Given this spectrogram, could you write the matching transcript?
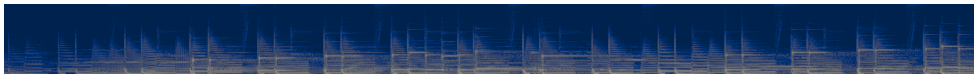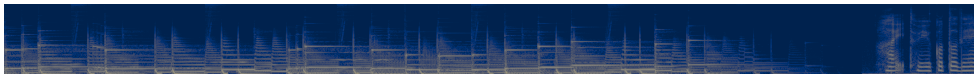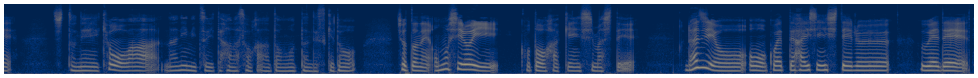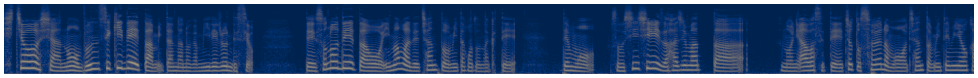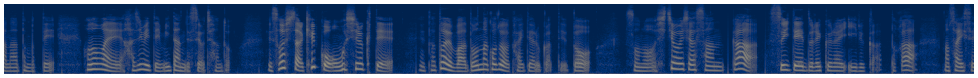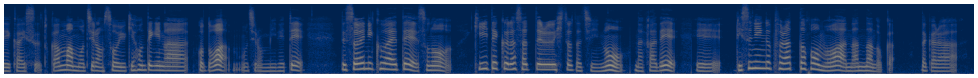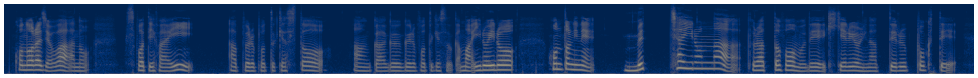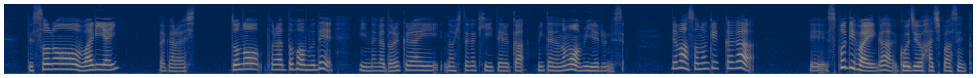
ことで、ちょっとね、今日は何について話そうかなと思ったんですけど、ちょっとね、面白いことを発見しまして、ラジオをこうやって配信してる上で視聴者の分析データみたいなのが見れるんですよ。で、そのデータを今までちゃんと見たことなくて、でも、その新シリーズ始まったのに合わせて、ちょっとそういうのもちゃんと見てみようかなと思って、この前初めて見たんですよ、ちゃんと。でそうしたら結構面白くて、例えばどんなことが書いてあるかっていうと、その視聴者さんが推定どれくらいいるかとか、まあ、再生回数とか、まあもちろんそういう基本的なことはもちろん見れて、で、それに加えて、その聞いてくださってる人たちの中で、えー、リスニングプラットフォームは何なのか。だから、このラジオは、あの、Spotify、Apple Podcast、アンカー、Google Podcast とか、まあいろいろ、本当にね、めっちゃいろんなプラットフォームで聞けるようになってるっぽくて、で、その割合、だから、どのプラットフォームでみんながどれくらいの人が聞いてるかみたいなのも見れるんですよ。で、まあその結果が、えー、Spotify が58%、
